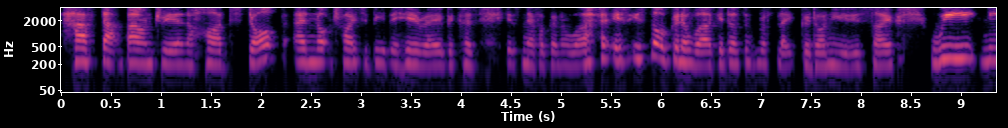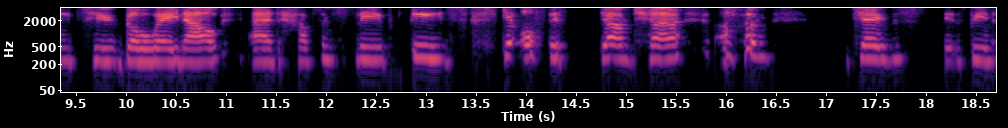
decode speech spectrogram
have that boundary and a hard stop and not try to be the hero because it's never going to work. It's, it's not going to work. It doesn't reflect good on you. So we need to go away now and have some sleep eat get off this damn chair. Um, james it's been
